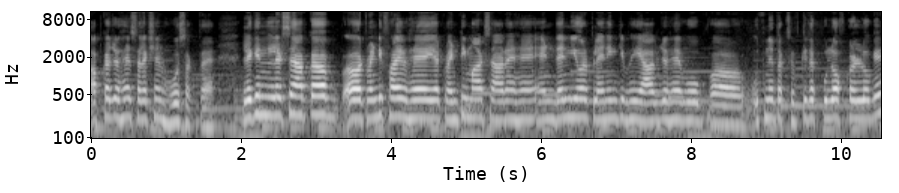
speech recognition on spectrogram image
आपका जो है सिलेक्शन हो सकता है। लेकिन लेट से आपका ट्वेंटी uh, फाइव है या ट्वेंटी मार्क्स आ रहे हैं and then you are planning कि भाई आप जो है वो uh, उतने तक फिफ्टी तक पुल ऑफ़ कर लोगे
